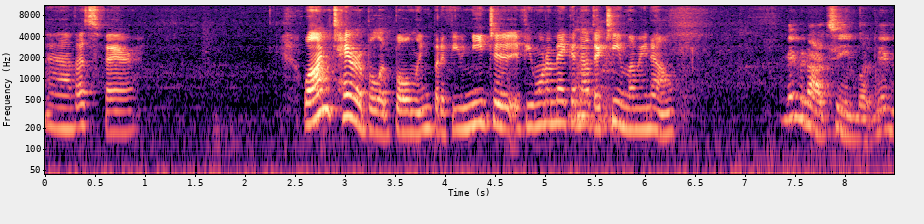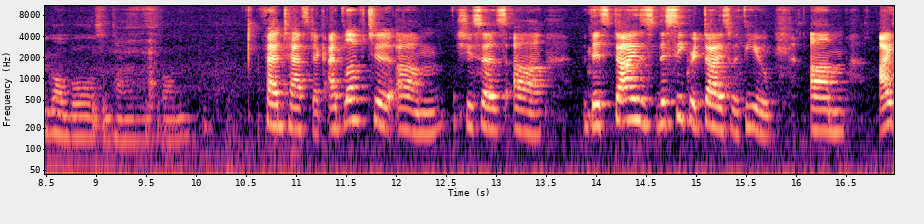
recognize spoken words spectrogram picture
yeah, that's fair. Well, I'm terrible at bowling, but if you need to, if you want to make another team, let me know. Maybe not a team, but maybe going bowling sometime would be fun. Fantastic. I'd love to. Um, she says, uh, "This dies. This secret dies with you." Um, I,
